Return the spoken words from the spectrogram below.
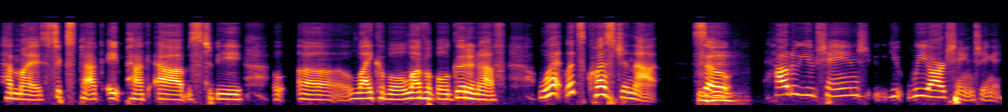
have my six pack, eight pack abs to be uh, likable, lovable, good enough. What? Let's question that. So mm-hmm. how do you change? You, we are changing it.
